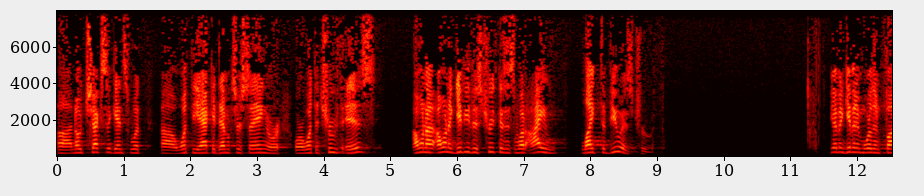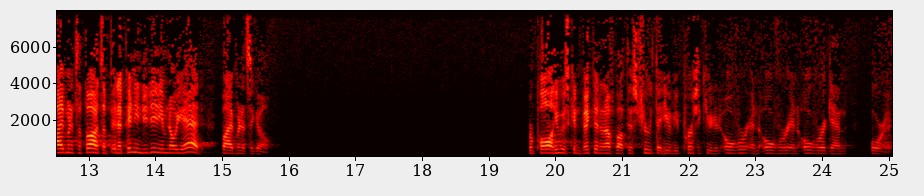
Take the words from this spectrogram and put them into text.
uh, no checks against what, uh, what the academics are saying or, or what the truth is. I want to I want to give you this truth because it's what I like to view as truth. You haven't given it more than five minutes of thought. It's an opinion you didn't even know you had five minutes ago. For Paul, he was convicted enough about this truth that he would be persecuted over and over and over again for it.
